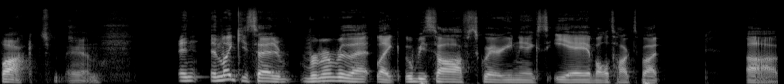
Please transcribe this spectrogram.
fucked, man. And and like you said, remember that like Ubisoft, Square Enix, EA have all talked about uh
